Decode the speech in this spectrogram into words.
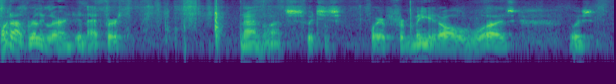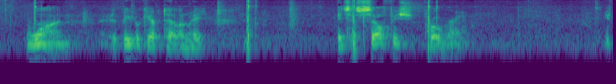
what I've really learned in that first nine months, which is where for me it all was, was one. People kept telling me it's a selfish program. If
